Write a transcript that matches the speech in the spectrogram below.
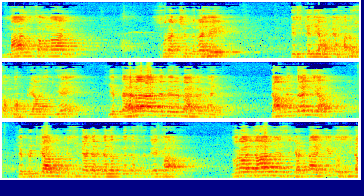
मान सम्मान सुरक्षित रहे। इसके लिए हमने हर संभव प्रयास किए ये पहला राज्य मेरे बहन और भाई, जहाँ हमने तय किया कि बिटिया को किसी ने अगर गलत नज़र से देखा, दुराचार जैसी घटनाएँ की तो सीधा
